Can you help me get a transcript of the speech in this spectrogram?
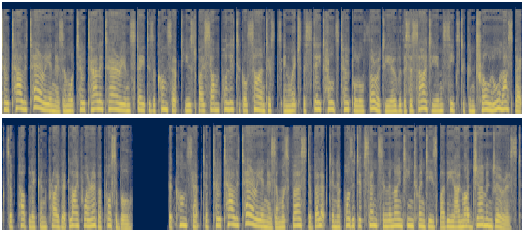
Totalitarianism or totalitarian state is a concept used by some political scientists in which the state holds total authority over the society and seeks to control all aspects of public and private life wherever possible. The concept of totalitarianism was first developed in a positive sense in the 1920s by the Weimar German jurist,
